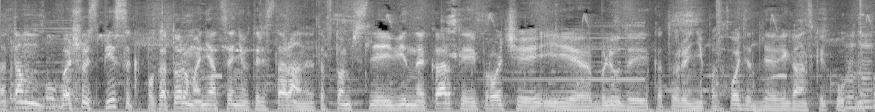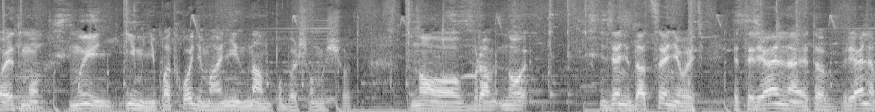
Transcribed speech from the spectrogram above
например, Там повару? большой список, по которым они оценивают рестораны. Это в том числе и винные карты, и прочие, и блюда, которые не подходят для веганской кухни. Мгм, Поэтому мгм. мы им не подходим, а они нам, по большому счету. Но, но нельзя недооценивать. Это реально, это реально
